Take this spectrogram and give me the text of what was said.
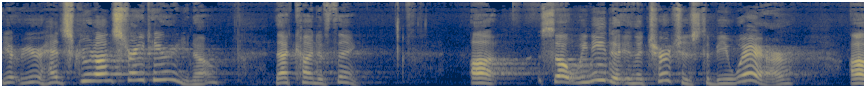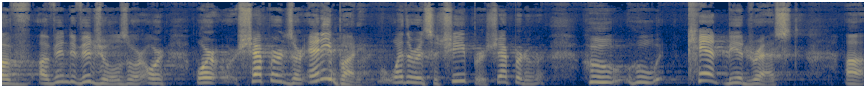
your, your head screwed on straight here? You know, that kind of thing. Uh, so we need to, in the churches to beware of, of individuals or, or, or shepherds or anybody, whether it's a sheep or a shepherd, who, who can't be addressed uh,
